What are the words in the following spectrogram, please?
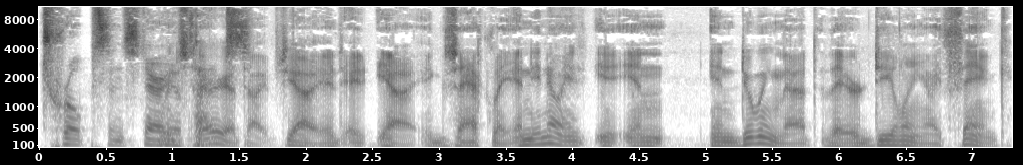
tropes and stereotypes stereotypes yeah it, it, yeah exactly and you know in, in in doing that they're dealing i think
